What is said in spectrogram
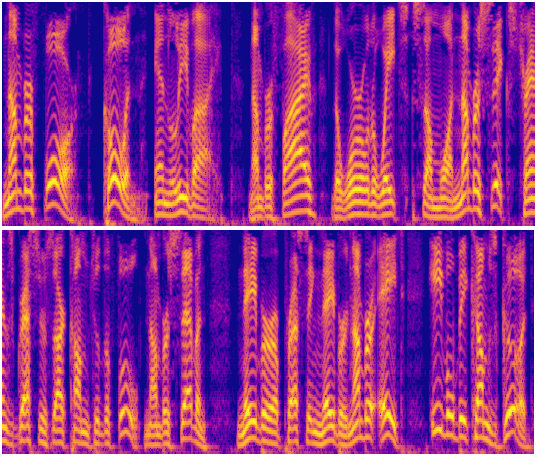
Number four, Cohen and Levi. Number five, the world awaits someone. Number six, transgressors are come to the full. Number seven, neighbor oppressing neighbor. Number eight, evil becomes good,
